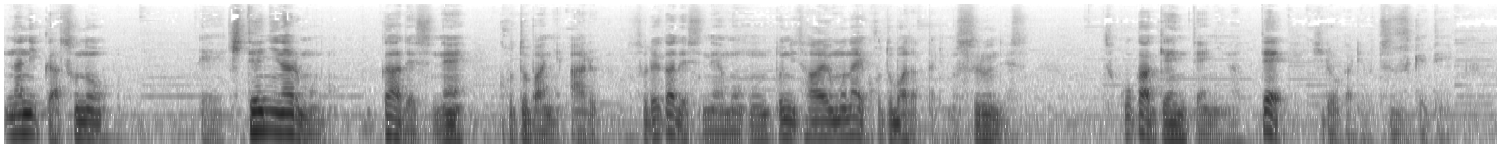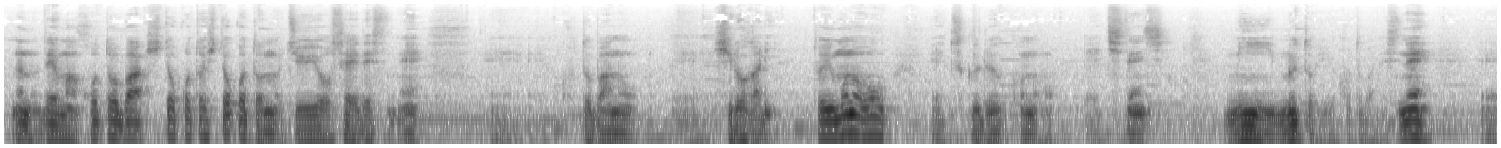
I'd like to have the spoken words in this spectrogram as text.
何かその、えー、起点になるものがですね言葉にある。それがですねもう本当にたわいもない言葉だったりもするんです。そこが原点になって広がりを続けていく。なので、まあ、言葉一言一言の重要性ですね、えー、言葉の、えー、広がりというものを、えー、作るこの、えー、地点詞ミームという言葉ですね、え、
